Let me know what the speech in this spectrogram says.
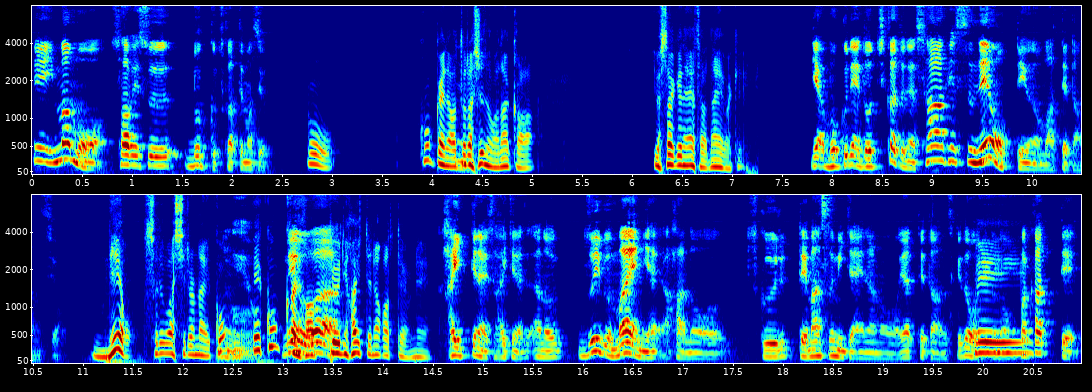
で、今もサーフェスブック使ってますよ。おう今回の新しいのはなんか、良さげなやつはないわけ？いや、僕ね、どっちかというとね、サーフェスネオっていうのを待ってたんですよ。ネオそれは知らない。こえ、今回発表に入ってなかったよね。入ってないです、入ってないです。あの、ずいぶん前に、あの、作ってますみたいなのをやってたんですけど、パカって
